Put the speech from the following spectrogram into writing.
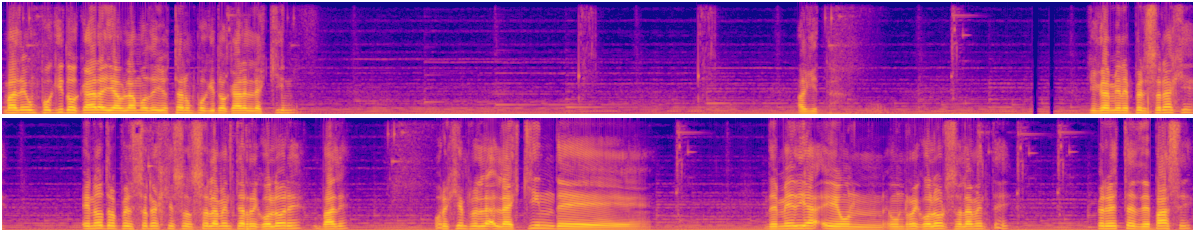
Vale, un poquito cara, y hablamos de ello, están un poquito cara en la skin. Aquí está. Que cambian el personaje. En otros personajes son solamente recolores, ¿vale? Por ejemplo, la, skin de... De media es un, un recolor solamente. Pero este es de pase,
